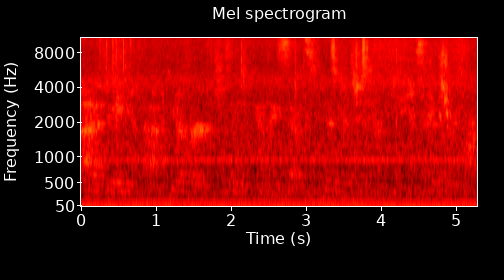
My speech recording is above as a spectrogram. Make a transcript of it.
uh, doing uh, theater for children and families. So it's very, very exciting. Excited to learn more.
